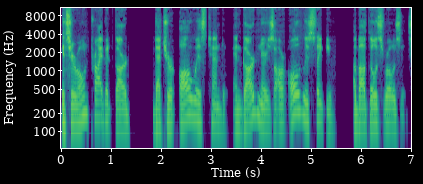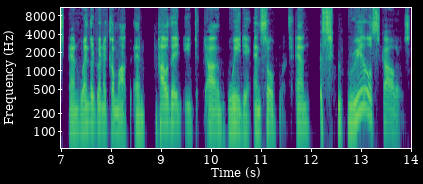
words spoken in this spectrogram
It's your own private garden that you're always tending. And gardeners are always thinking about those roses and when they're going to come up and how they need uh, weeding and so forth. And real scholars,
